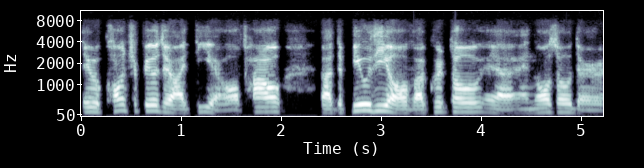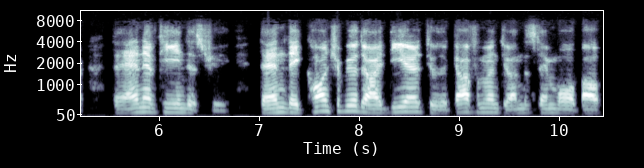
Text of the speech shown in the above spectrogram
they will contribute their idea of how uh, the beauty of uh, crypto uh, and also the, the NFT industry. Then they contribute the idea to the government to understand more about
